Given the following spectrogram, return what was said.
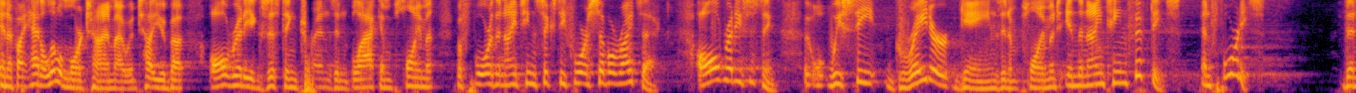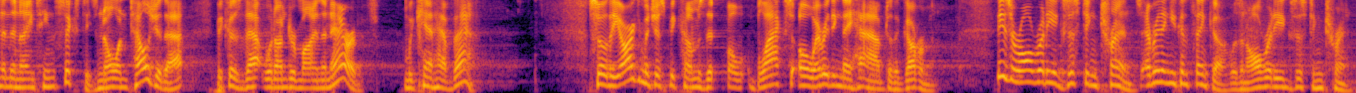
And if I had a little more time, I would tell you about already existing trends in black employment before the 1964 Civil Rights Act already existing. We see greater gains in employment in the 1950s and 40s than in the 1960s. No one tells you that because that would undermine the narrative. We can't have that. So the argument just becomes that well, blacks owe everything they have to the government. These are already existing trends. Everything you can think of was an already existing trend.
